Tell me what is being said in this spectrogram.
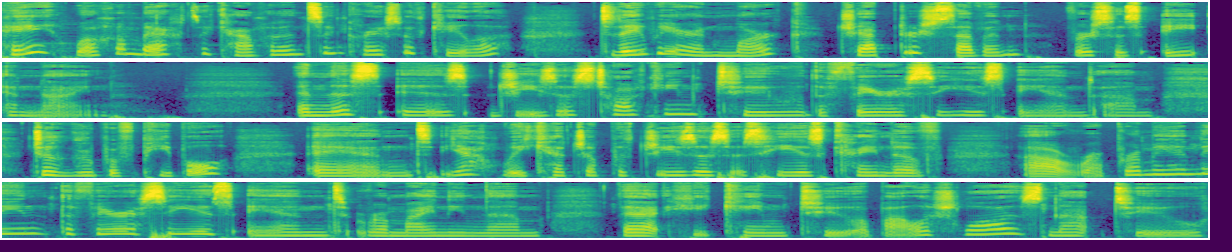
Hey, welcome back to Confidence in Christ with Kala. Today we are in Mark chapter 7, verses 8 and 9. And this is Jesus talking to the Pharisees and um, to a group of people. And yeah, we catch up with Jesus as he is kind of uh, reprimanding the Pharisees and reminding them that he came to abolish laws, not to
